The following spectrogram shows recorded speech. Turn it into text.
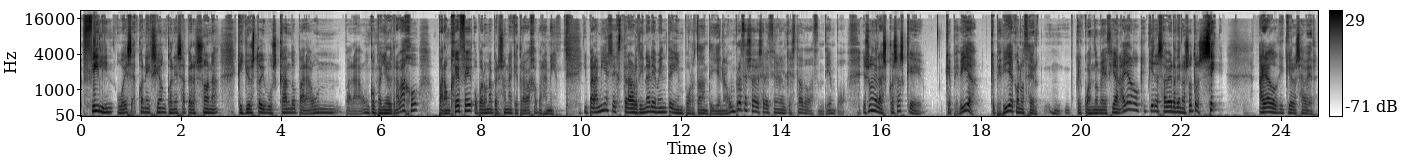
feeling o esa conexión con esa persona que yo estoy buscando para un, para un compañero de trabajo, para un jefe o para una persona que trabaja para mí. Y para mí es extraordinariamente importante y en algún proceso de selección en el que he estado hace un tiempo, es una de las cosas que, que pedía, que pedía conocer, que cuando me decían, ¿hay algo que quieres saber de nosotros? Sí hay algo que quiero saber.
